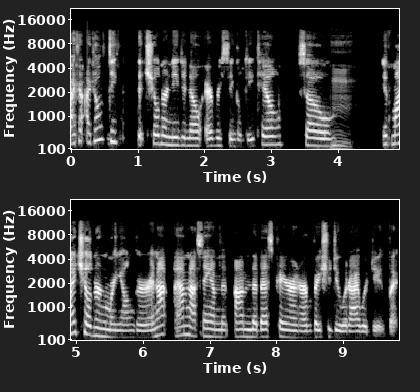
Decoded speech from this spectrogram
I, I don't think that children need to know every single detail. So mm. if my children were younger, and I, I'm not saying I'm the, I'm the best parent or everybody should do what I would do, but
